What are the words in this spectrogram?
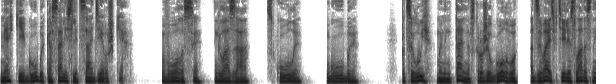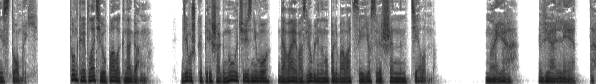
Мягкие губы касались лица девушки. Волосы, глаза, скулы, губы. Поцелуй моментально вскружил голову, отзываясь в теле сладостной истомой. Тонкое платье упало к ногам. Девушка перешагнула через него, давая возлюбленному полюбоваться ее совершенным телом. «Моя Виолетта!»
